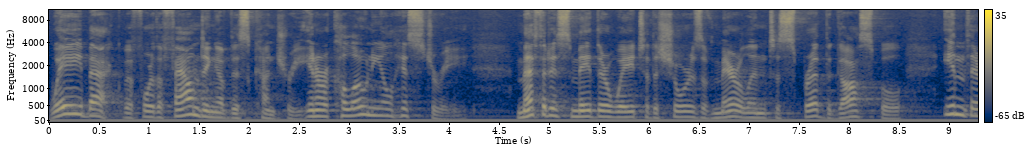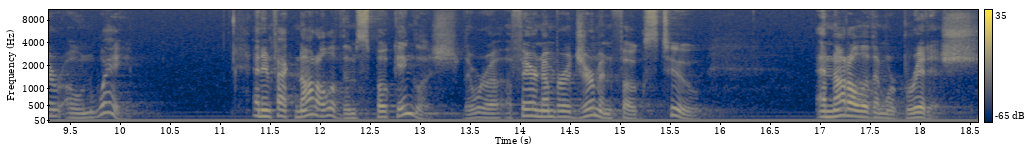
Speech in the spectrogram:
Way back before the founding of this country, in our colonial history, Methodists made their way to the shores of Maryland to spread the gospel in their own way. And in fact, not all of them spoke English. There were a, a fair number of German folks, too. And not all of them were British.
